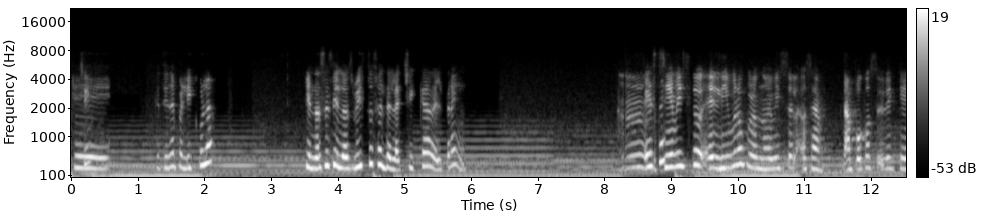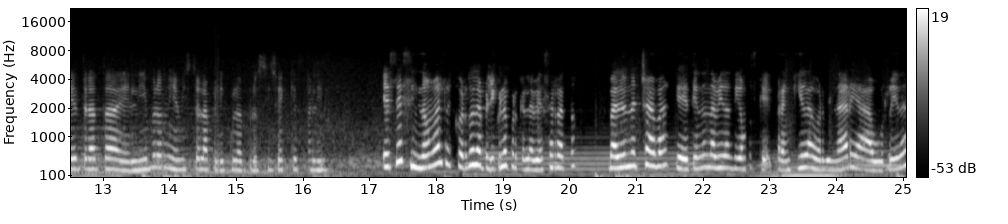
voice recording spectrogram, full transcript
que, que tiene película, que no sé si lo has visto, es el de la chica del tren. Mm. Sí he visto el libro, pero no he visto la, o sea, tampoco sé de qué trata el libro ni he visto la película, pero sí sé que está el libro. Ese, si no mal recuerdo la película porque la vi hace rato, va de una chava que tiene una vida, digamos que tranquila, ordinaria, aburrida,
